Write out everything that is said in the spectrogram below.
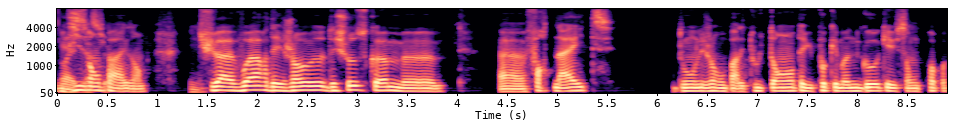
10 mmh. ans, par exemple. Mmh. Tu vas avoir des, gens, des choses comme euh, euh, Fortnite, dont les gens vont parler tout le temps. Tu as eu Pokémon Go qui a eu son propre.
